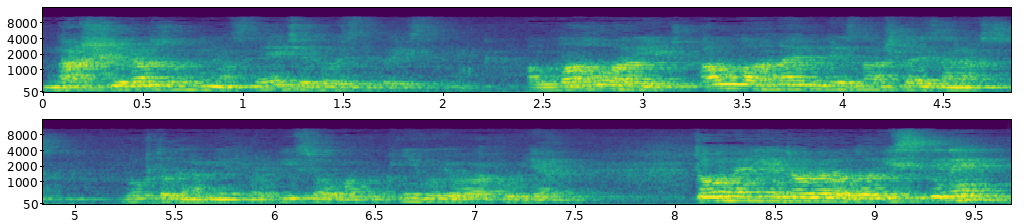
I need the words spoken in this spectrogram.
Naši razumi nas neće dovesti do istine. Allahova riječ, Allah najbolje zna šta je za nas. Zbog toga nam je propisao ovakvu knjigu i ovakvu vjeru. To me nije dovelo do istine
